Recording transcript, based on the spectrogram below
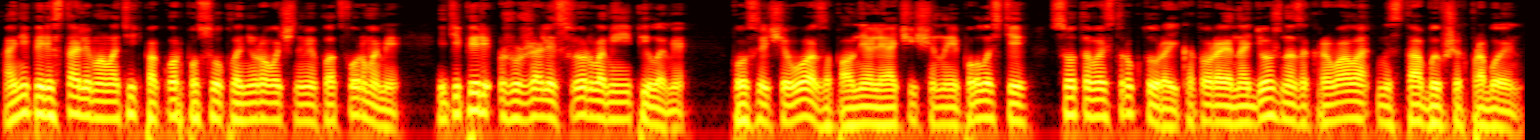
они перестали молотить по корпусу планировочными платформами и теперь жужжали сверлами и пилами, после чего заполняли очищенные полости сотовой структурой, которая надежно закрывала места бывших пробоин.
